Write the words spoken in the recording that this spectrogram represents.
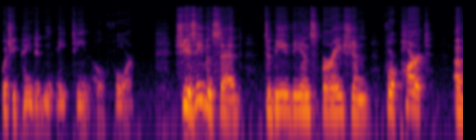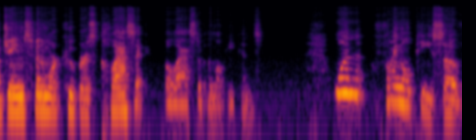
which he painted in 1804. She is even said to be the inspiration for part of James Fenimore Cooper's classic, The Last of the Mohicans. One final piece of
